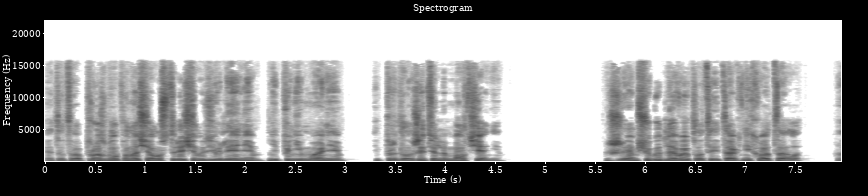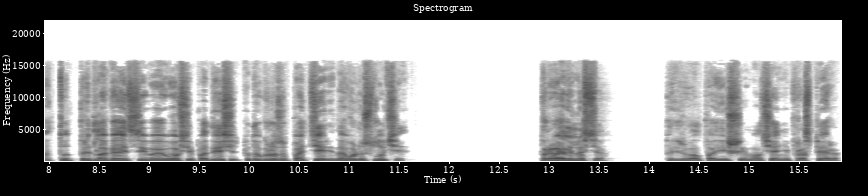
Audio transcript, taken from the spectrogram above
Этот вопрос был поначалу встречен удивлением, непониманием и продолжительным молчанием. Жемчуга для выплаты и так не хватало, а тут предлагается его и вовсе подвесить под угрозу потери на волю случая. «Правильно все», — прервал повисшее молчание Просперо.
